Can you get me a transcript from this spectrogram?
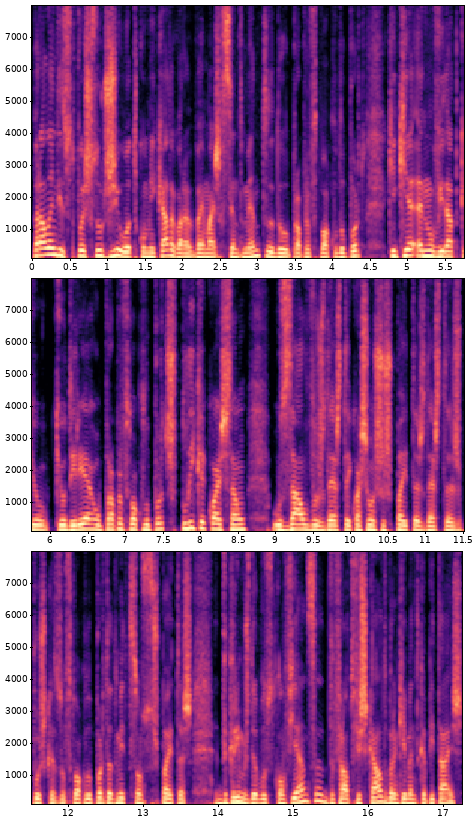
Para além disso, depois surgiu outro comunicado, agora bem mais recentemente, do próprio Futebol Clube do Porto, que aqui a novidade que eu, que eu diria é o próprio Futebol Clube do Porto explica quais são os alvos desta e quais são as suspeitas destas buscas. O Futebol Clube Porto admite que são suspeitas de crimes de abuso de confiança, de fraude fiscal, de branqueamento de capitais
